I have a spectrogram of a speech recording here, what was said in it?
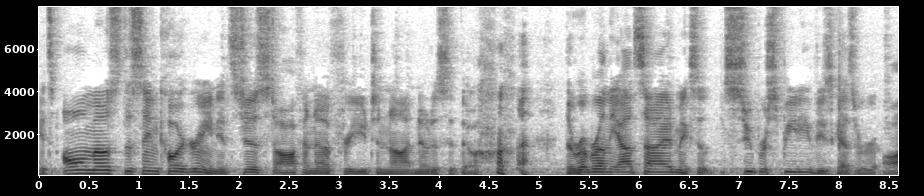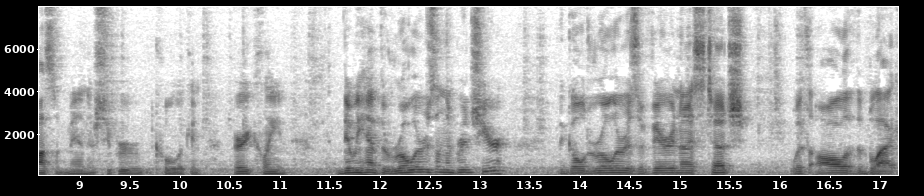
It's almost the same color green, it's just off enough for you to not notice it though. the rubber on the outside makes it super speedy. These guys are awesome, man. They're super cool looking, very clean. Then we have the rollers on the bridge here. The gold roller is a very nice touch with all of the black,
